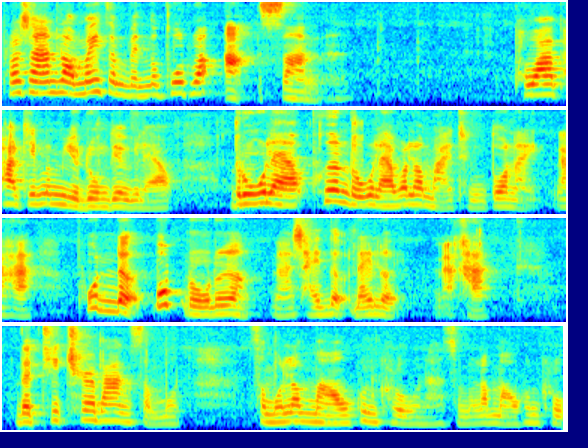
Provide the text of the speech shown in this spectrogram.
เพราะฉะนั้นเราไม่จำเป็นต้องพูดว่า a sun เพราะว่าพระอาทิตย์มันมีอยู่ดวงเดียวอยู่แล้ว รู้แล้วเพื่อนรู้แล้วว่าเราหมายถึงตัวไหนนะคะ พูด the ปุ๊บรู้เรื่องนะใช้ the ได้เลยนะคะ the teacher บ้างสมมติ มมติเราเมาส์คุณครูนะ สมมติเราเมาส์คุณครู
